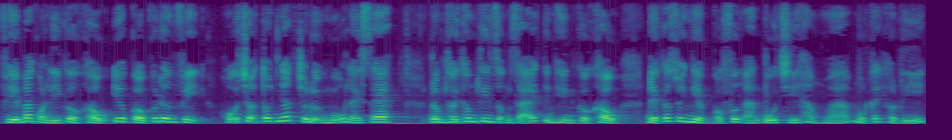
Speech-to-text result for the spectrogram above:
phía ban quản lý cửa khẩu yêu cầu các đơn vị hỗ trợ tốt nhất cho đội ngũ lái xe, đồng thời thông tin rộng rãi tình hình cửa khẩu để các doanh nghiệp có phương án bố trí hàng hóa một cách hợp lý.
